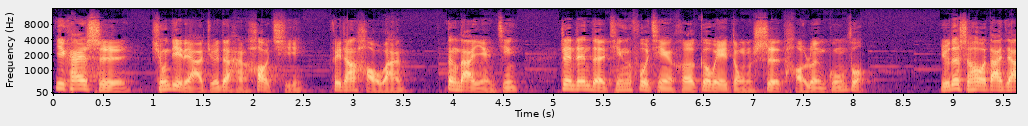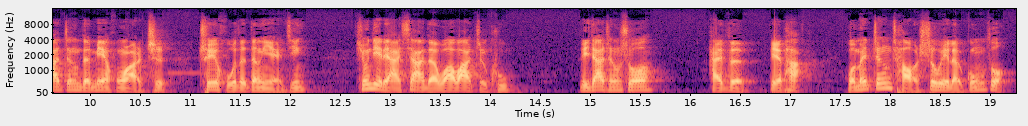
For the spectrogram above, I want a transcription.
一开始，兄弟俩觉得很好奇，非常好玩，瞪大眼睛，认真地听父亲和各位董事讨论工作。有的时候，大家争得面红耳赤，吹胡子瞪眼睛。兄弟俩吓得哇哇直哭。李嘉诚说：“孩子，别怕，我们争吵是为了工作，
